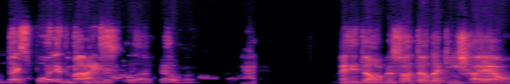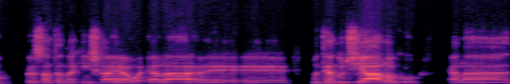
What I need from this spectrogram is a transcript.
Não dá spoiler do que Mas... a gente vai falar, calma. Mas então, a pessoa estando aqui em Israel, a pessoa estando aqui em Israel, ela é, é, mantendo o diálogo, ela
